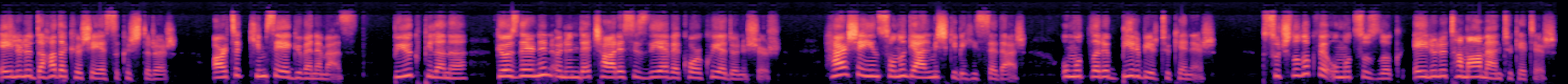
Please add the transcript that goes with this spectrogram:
Eylül'ü daha da köşeye sıkıştırır. Artık kimseye güvenemez. Büyük planı gözlerinin önünde çaresizliğe ve korkuya dönüşür. Her şeyin sonu gelmiş gibi hisseder. Umutları bir bir tükenir. Suçluluk ve umutsuzluk Eylül'ü tamamen tüketir.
